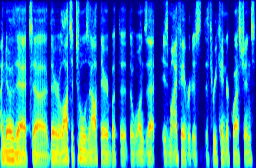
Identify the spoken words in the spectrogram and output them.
I know that uh, there are lots of tools out there, but the the ones that is my favorite is the three Kinder questions.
